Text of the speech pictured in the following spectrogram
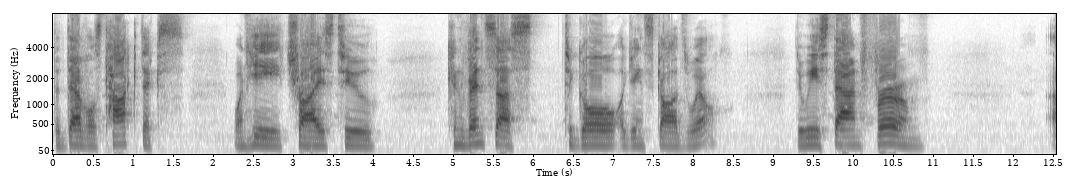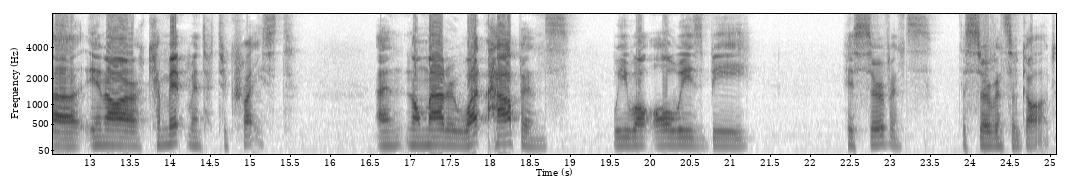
the devil's tactics when he tries to convince us to go against God's will? Do we stand firm uh, in our commitment to Christ? And no matter what happens, we will always be his servants, the servants of God.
